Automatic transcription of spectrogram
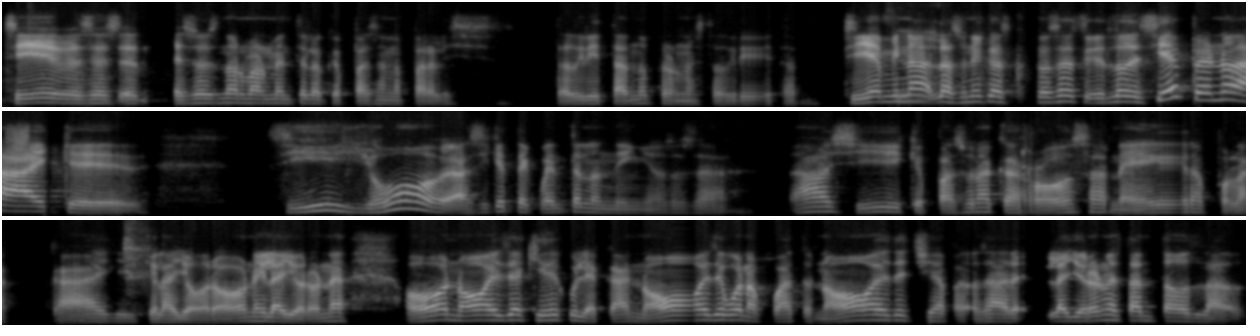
sí, pues eso es normalmente lo que pasa en la parálisis estás gritando, pero no estás gritando. Sí, a mí las únicas cosas es lo de siempre, ¿no? Ay, que sí, yo, así que te cuentan los niños, o sea, ay, sí, que pasa una carroza negra por la calle y que la llorona y la llorona, oh, no, es de aquí de Culiacán, no, es de Guanajuato, no, es de Chiapas, o sea, la llorona está en todos lados,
